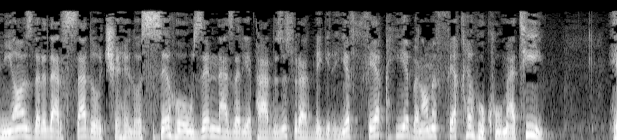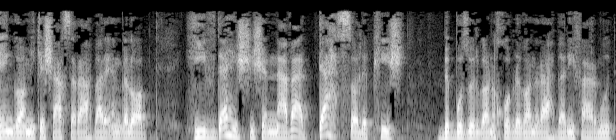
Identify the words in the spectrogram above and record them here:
نیاز داره در 143 حوزه نظریه پردازی صورت بگیره. یه فقهیه به نام فقه حکومتی. هنگامی که شخص رهبر انقلاب 17 6 90 ده سال پیش به بزرگان خبرگان رهبری فرمود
